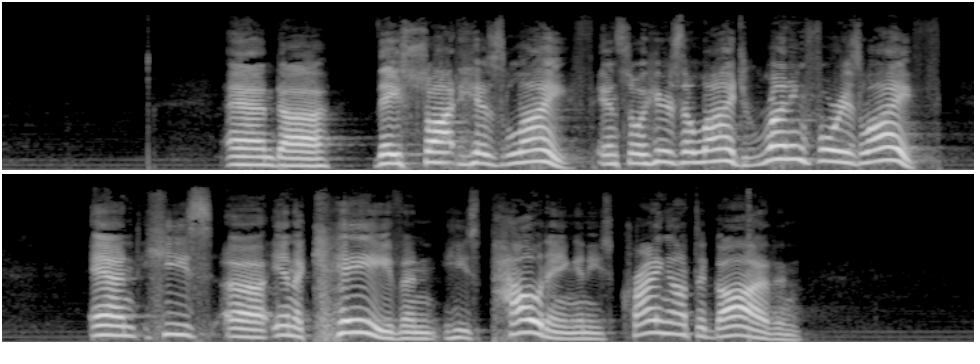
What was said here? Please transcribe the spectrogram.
And uh, they sought his life. And so here's Elijah running for his life. And he's uh, in a cave and he's pouting and he's crying out to God. And,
